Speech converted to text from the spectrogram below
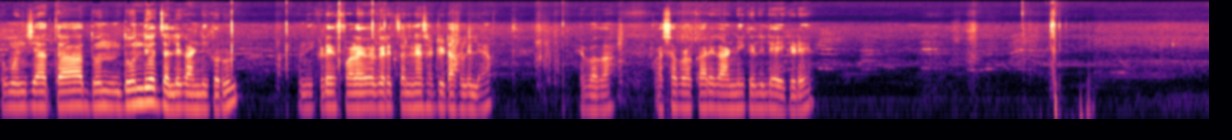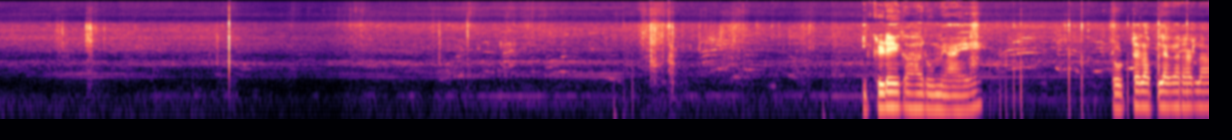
तो म्हणजे आता दोन दोन दिवस झाले काढणी करून आणि इकडे फळ्या वगैरे चालण्यासाठी टाकलेल्या. हे बघा अशा प्रकारे काढणी केलेली आहे इकडे. इकडे एक हा रूम आहे. टोटल आपल्या घराला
